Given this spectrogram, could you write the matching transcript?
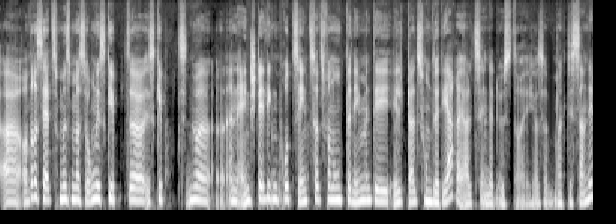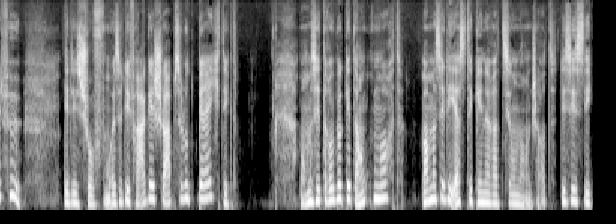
andererseits muss man sagen, es gibt, äh, es gibt nur einen einstelligen Prozentsatz von Unternehmen, die älter als 100 Jahre alt sind in Österreich. Also das sind nicht viele, die das schaffen. Also die Frage ist schon absolut berechtigt. Wenn man sich darüber Gedanken macht, wenn man sich die erste Generation anschaut, das ist die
